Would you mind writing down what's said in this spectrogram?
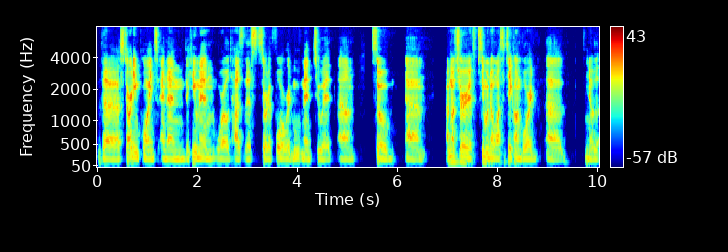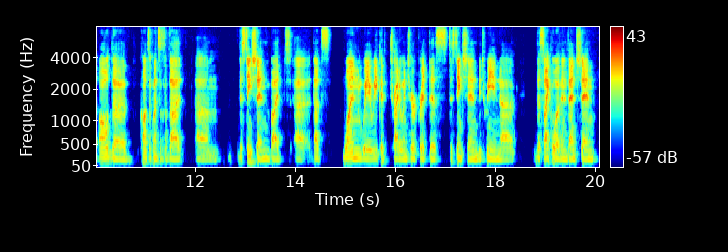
the starting points, point, and then the human world has this sort of forward movement to it. Um, so um, I'm not sure if Simondon wants to take on board, uh, you know, all the consequences of that um, distinction, but uh, that's one way we could try to interpret this distinction between uh, the cycle of invention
